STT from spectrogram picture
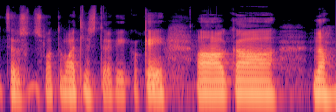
et selles suhtes matemaatiliselt oli kõik okei okay., aga noh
